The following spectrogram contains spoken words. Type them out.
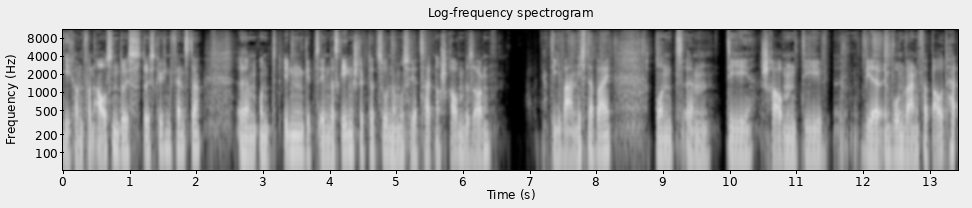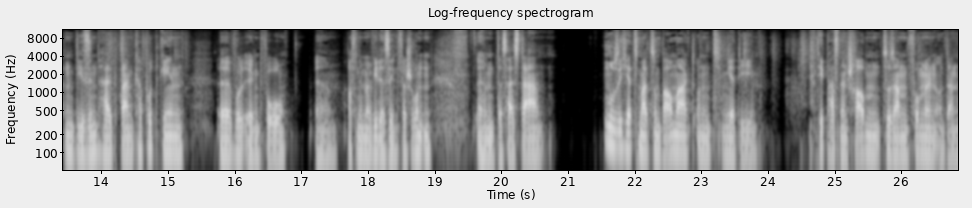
die kommt von außen durchs, durchs Küchenfenster ähm, und innen gibt's eben das Gegenstück dazu und da muss ich jetzt halt noch Schrauben besorgen. Die waren nicht dabei und ähm, die Schrauben, die wir im Wohnwagen verbaut hatten, die sind halt beim Kaputtgehen äh, wohl irgendwo äh, auf Nimmerwiedersehen verschwunden. Ähm, das heißt, da muss ich jetzt mal zum Baumarkt und mir die die passenden Schrauben zusammenfummeln und dann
